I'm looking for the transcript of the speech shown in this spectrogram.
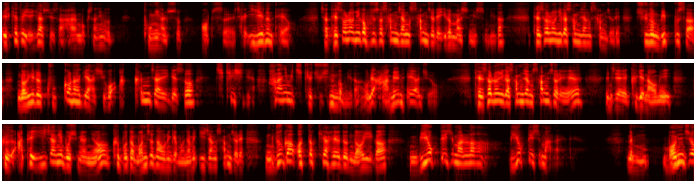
이렇게도 얘기할 수 있어요. 아, 목사님은 동의할 수 없어요. 제가 이해는 돼요. 자, 데살로니가 후서 3장 3절에 이런 말씀이 있습니다. 데살로니가 3장 3절에 주는 밑부사 너희를 굳건하게 하시고 악한 자에게서 지키시리라. 하나님이 지켜 주시는 겁니다. 우리 아멘 해야죠. 데살로니가 3장 3절에 이제 그게 나오면 그 앞에 2장에 보시면요. 그보다 먼저 나오는 게 뭐냐면 2장 3절에 누가 어떻게 하여도 너희가 미혹되지 말라. 미혹되지 말아야 돼요. 근데 먼저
